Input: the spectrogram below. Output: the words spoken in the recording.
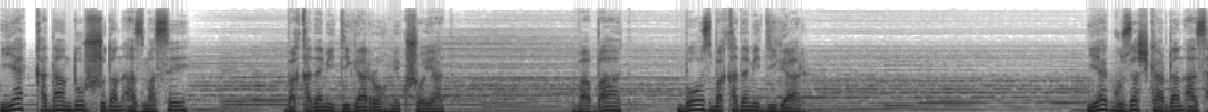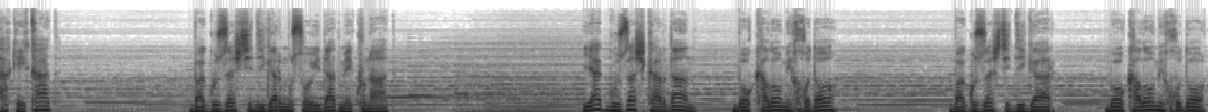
Як қадам дур шудан аз масеҳ ба қадами дигар роҳ мекушояд ва баъд боз ба қадами дигар. Як гузашт кардан аз ҳақиқат ба гузашти дигар мусоидат мекунад. Як гузашт кардан бо каломи худо ба гузашти дигар бо каломи худо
